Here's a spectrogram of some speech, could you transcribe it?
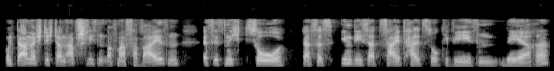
Und da möchte ich dann abschließend nochmal verweisen, es ist nicht so, dass es in dieser Zeit halt so gewesen wäre,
